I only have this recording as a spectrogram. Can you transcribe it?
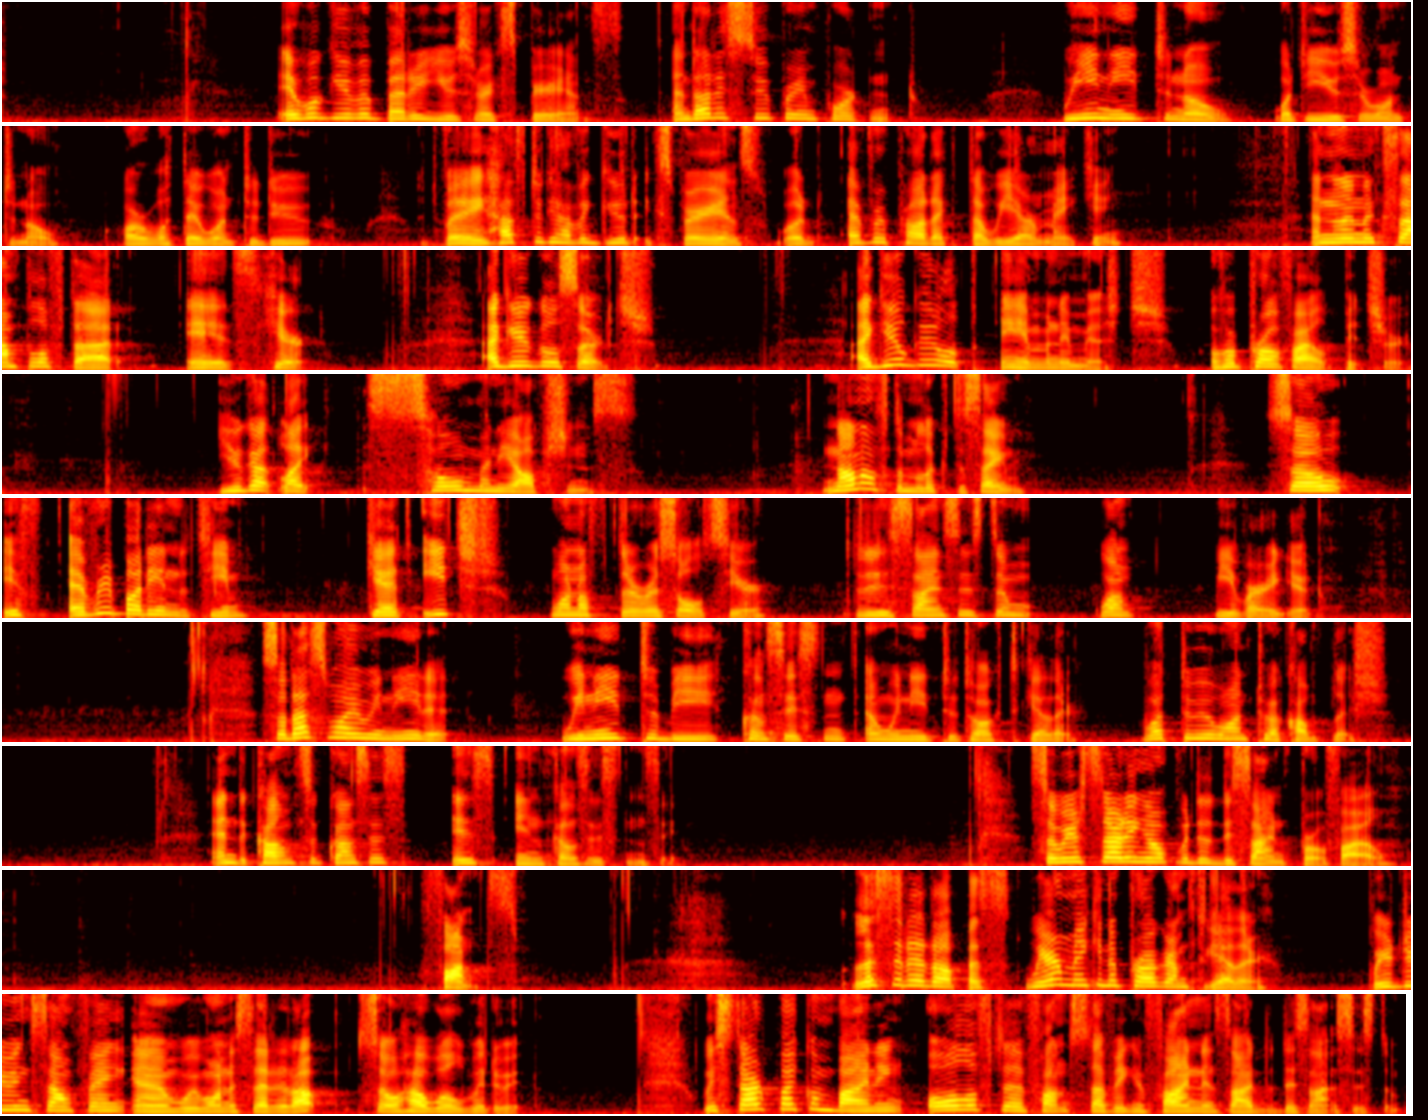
It will give a better user experience, and that is super important. We need to know what the user wants to know or what they want to do. They have to have a good experience with every product that we are making. And an example of that is here. A Google search. I googled an image of a profile picture. You got like so many options. None of them look the same. So if everybody in the team get each one of the results here, the design system won't be very good. So that's why we need it. We need to be consistent and we need to talk together. What do we want to accomplish? And the consequences is inconsistency. So we're starting up with the design profile. Fonts. Let's set it up as we are making a program together. We're doing something and we want to set it up, so how will we do it? We start by combining all of the fonts stuff we can find inside the design system.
